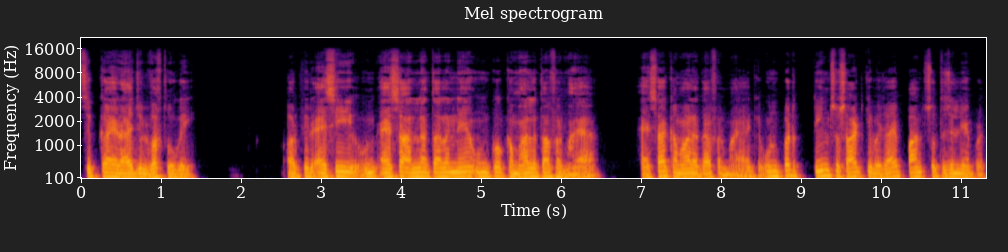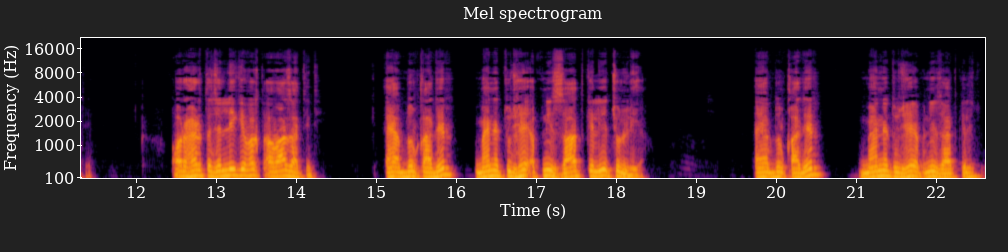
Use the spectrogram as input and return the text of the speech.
سکہ رائج الوقت ہو گئی۔ اور پھر ایسی ایسا اللہ تعالیٰ نے ان کو کمال عطا فرمایا، ایسا کمال عطا فرمایا کہ ان پر تین سو ساٹھ کی بجائے پانچ سو تجلیاں پڑتی۔ اور ہر تجلی کے وقت آواز آتی تھی۔ اے عبد القادر میں نے تجھے اپنی ذات کے لیے چن لیا۔ اے عبد القادر میں نے تجھے اپنی ذات کے لیے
